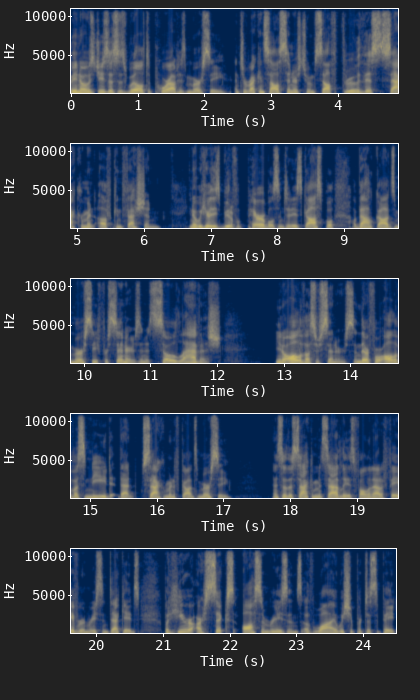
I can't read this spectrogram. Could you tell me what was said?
But you know, it was Jesus' will to pour out his mercy and to reconcile sinners to himself through this sacrament of confession. You know, we hear these beautiful parables in today's gospel about God's mercy for sinners, and it's so lavish. You know, all of us are sinners, and therefore all of us need that sacrament of God's mercy. And so the sacrament sadly has fallen out of favor in recent decades, but here are six awesome reasons of why we should participate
